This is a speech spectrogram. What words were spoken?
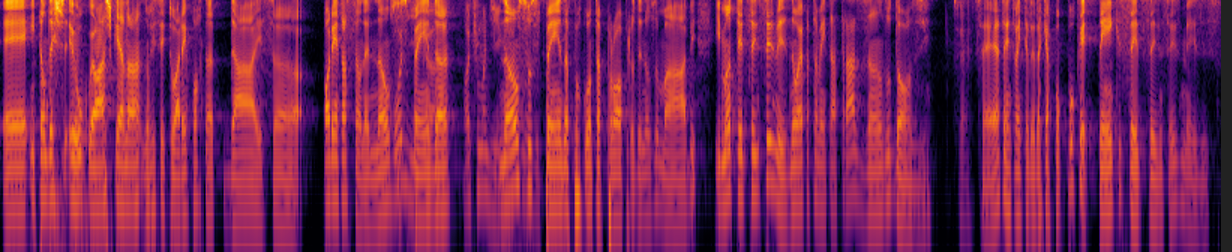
É, então, eu, eu acho que é na- no receituário é importante dar essa orientação, né? Não Boa suspenda, dica. Ótima dica. não ótima dica. suspenda por conta própria o denosumab e manter de seis em seis meses. Não é para também estar atrasando dose, Certo. certo? A gente vai entender daqui a pouco por quê. Tem que ser de seis em seis meses.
